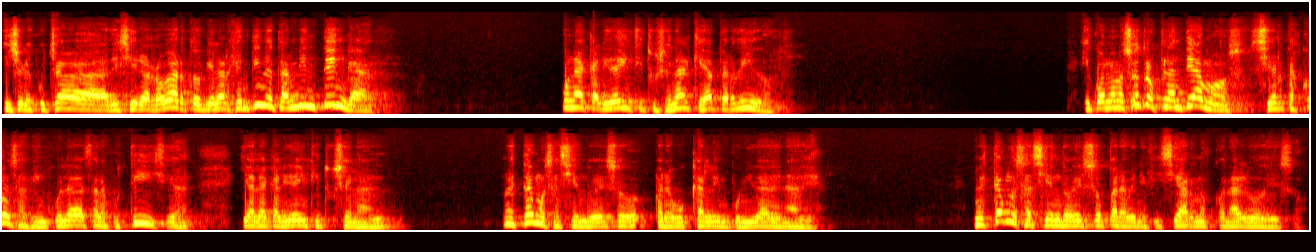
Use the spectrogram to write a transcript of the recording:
y yo lo escuchaba decir a Roberto, que la Argentina también tenga una calidad institucional que ha perdido. Y cuando nosotros planteamos ciertas cosas vinculadas a la justicia y a la calidad institucional, no estamos haciendo eso para buscar la impunidad de nadie. No estamos haciendo eso para beneficiarnos con algo de eso.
